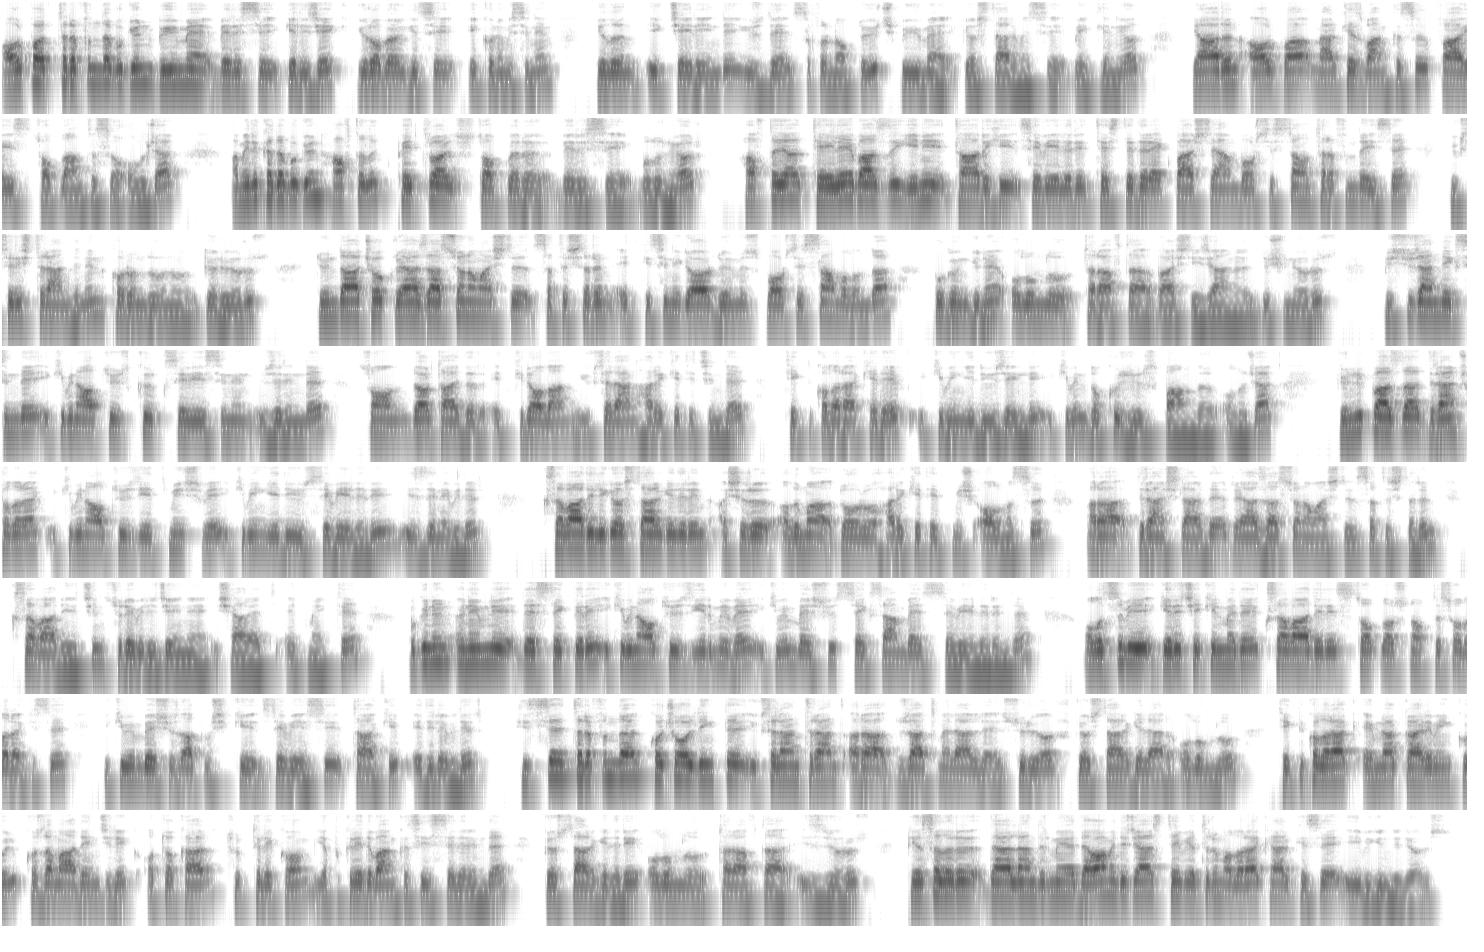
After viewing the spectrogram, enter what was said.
Avrupa tarafında bugün büyüme verisi gelecek. Euro bölgesi ekonomisinin yılın ilk çeyreğinde %0.3 büyüme göstermesi bekleniyor. Yarın Avrupa Merkez Bankası faiz toplantısı olacak. Amerika'da bugün haftalık petrol stokları verisi bulunuyor. Haftaya TL bazlı yeni tarihi seviyeleri test ederek başlayan Borsa İstanbul tarafında ise yükseliş trendinin korunduğunu görüyoruz. Dün daha çok realizasyon amaçlı satışların etkisini gördüğümüz Borsa İstanbul'un da bugün güne olumlu tarafta başlayacağını düşünüyoruz. BIST endeksinde 2640 seviyesinin üzerinde son 4 aydır etkili olan yükselen hareket içinde teknik olarak hedef 2750-2900 bandı olacak. Günlük bazda direnç olarak 2670 ve 2700 seviyeleri izlenebilir. Kısa vadeli göstergelerin aşırı alıma doğru hareket etmiş olması ara dirençlerde realizasyon amaçlı satışların kısa vade için sürebileceğini işaret etmekte. Bugünün önemli destekleri 2620 ve 2585 seviyelerinde. Olası bir geri çekilmede kısa vadeli stop loss noktası olarak ise 2562 seviyesi takip edilebilir. Hisse tarafında Koç Holding'de yükselen trend ara düzeltmelerle sürüyor. Göstergeler olumlu. Teknik olarak emlak gayrimenkul, koza madencilik, otokar, Türk Telekom, Yapı Kredi Bankası hisselerinde göstergeleri olumlu tarafta izliyoruz. Piyasaları değerlendirmeye devam edeceğiz. Tev yatırım olarak herkese iyi bir gün diliyoruz.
